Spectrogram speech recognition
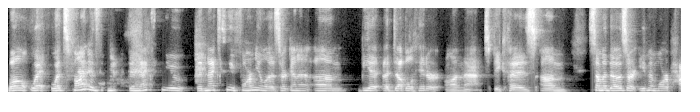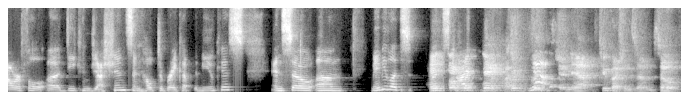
Well, what what's fun is the next few the next few formulas are gonna um, be a, a double hitter on that because um, some of those are even more powerful uh, decongestants and help to break up the mucus. And so um, maybe let's Hey, let's hey, quick- hey, quick- quick Yeah. question. Yeah, two questions. Um, so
